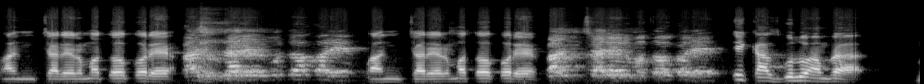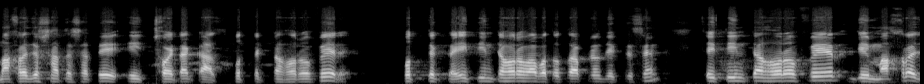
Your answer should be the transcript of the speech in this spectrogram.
পাঞ্চারের মতো করে। পাঞ্চারের মতো করে। পাঞ্চারের মতো করে। পাঞ্চারের মতো করে। এই কাজগুলো আমরা মাখরাজের সাথে সাথে এই ছয়টা কাজ প্রত্যেকটা হরফের প্রত্যেকটা এই তিনটা হরফ আপাতত আপনারা দেখতেছেন। এই তিনটা হরফের যে মাখরাজ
